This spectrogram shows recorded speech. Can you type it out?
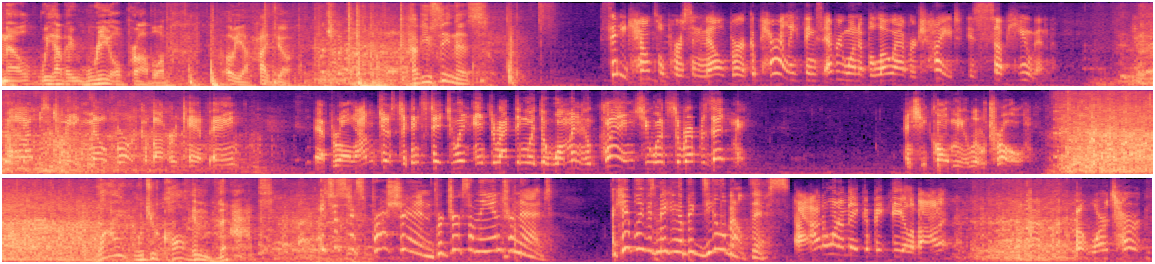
Mel, we have a real problem. Oh, yeah. Hi, Joe. Have you seen this? City council person Mel Burke apparently thinks everyone of below average height is subhuman. I was tweeting Mel Burke about her campaign. After all, I'm just a constituent interacting with a woman who claims she wants to represent me. And she called me a little troll. Why would you call him that? It's just an expression for jerks on the internet. I can't believe he's making a big deal about this. I don't want to make a big deal about it. But words hurt.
